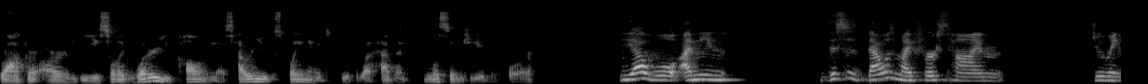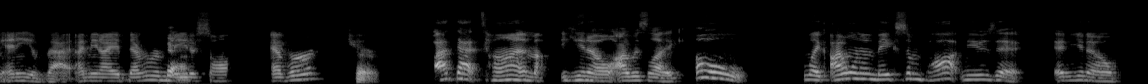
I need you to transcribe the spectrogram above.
rock or r&b so like what are you calling this? How are you explaining it to people that haven't listened to you before? Yeah well i mean this is that was my first time doing any of that. I mean i had never yeah. made a song ever. Sure at that time you know i was like oh like i want to make some pop music and you know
